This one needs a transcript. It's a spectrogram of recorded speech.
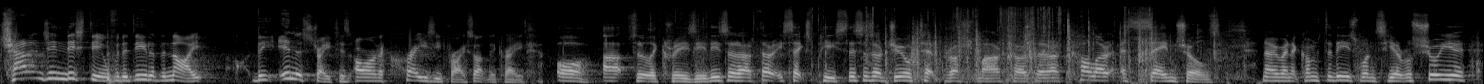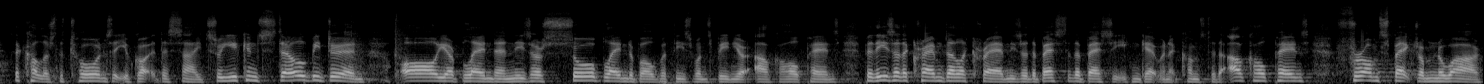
challenging this deal for the deal of the night, the illustrators are on a crazy price, aren't they, Craig? Oh, absolutely crazy. These are our 36 piece. This is our dual tip brush markers. They're our colour essentials. Now, when it comes to these ones here, we'll show you the colours, the tones that you've got at the side. So you can still be doing all your blending. These are so blendable with these ones being your alcohol pens. But these are the creme de la creme. These are the best of the best that you can get when it comes to the alcohol pens from Spectrum Noir.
